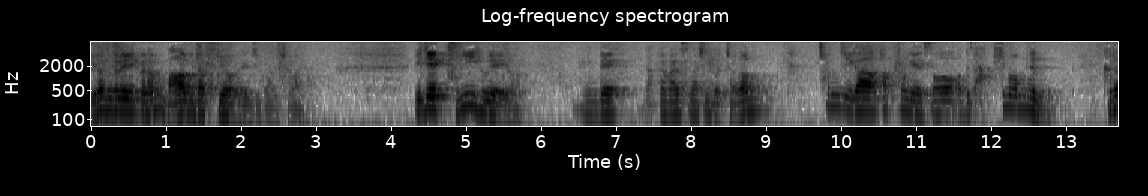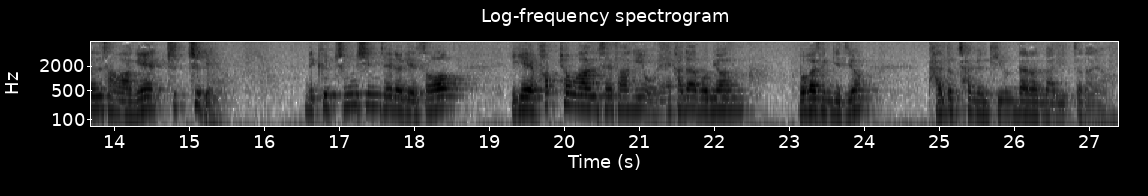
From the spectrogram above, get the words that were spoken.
이런 글을 읽거나 마음이 다 후련해지고 아주 좋아요. 이제 구이후예요. 근데 아까 말씀하신 것처럼 천지가 화통해서 어디 막힘없는 그런 상황의 주축이에요. 근데 그 중심 세력에서 이게 화평한 세상이 오래 가다 보면 뭐가 생기죠? 달도 차면 기운다는 말이 있잖아요.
